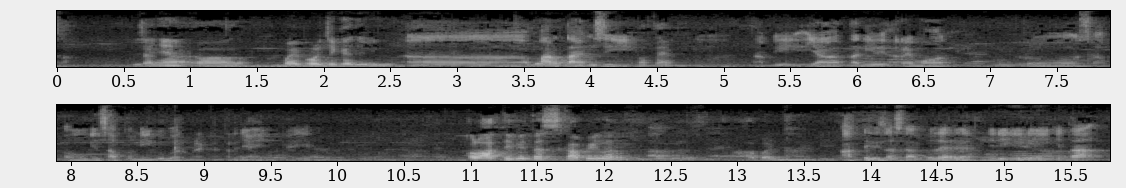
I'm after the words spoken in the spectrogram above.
lah Misalnya eh, by project aja gitu. Eh, part time sih Part time. tapi ya tadi remote Hmm. terus apa mungkin sabtu minggu baru mereka kerjain kayak gitu Kalau aktivitas kapiler apa nih? aktivitas kapiler ya jadi gini kita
